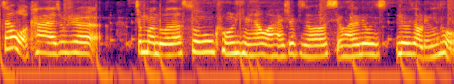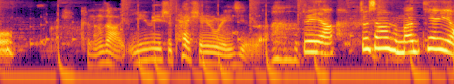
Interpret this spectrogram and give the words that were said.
在我看来就是这么多的孙悟空里面，我还是比较喜欢六六小龄童。可能咋？因为是太深入人心了。对呀，就像什么电影，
